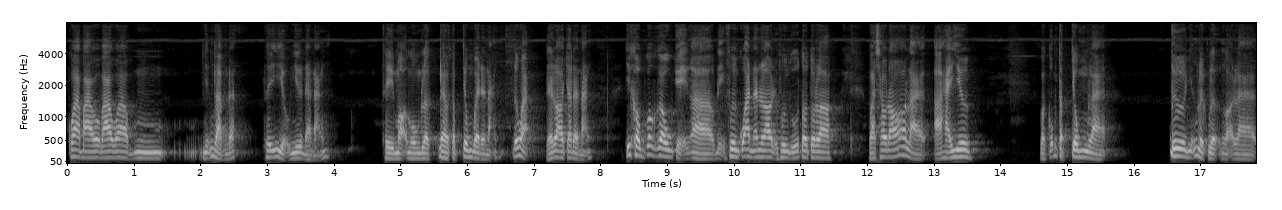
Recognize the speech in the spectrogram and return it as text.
qua bao bao, bao ừ, những lần đó thí dụ như đà nẵng thì mọi nguồn lực đều tập trung về đà nẵng đúng không ạ? Để lo cho đà nẵng. Chứ không có câu chuyện à, địa phương của anh anh lo địa phương của tôi tôi lo. Và sau đó là ở hải dương và cũng tập trung là đưa những lực lượng, gọi là,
